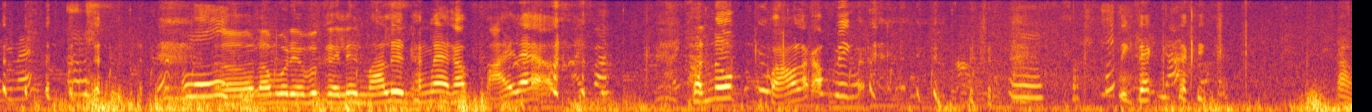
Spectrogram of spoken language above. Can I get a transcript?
ดีไหม นี่ เออน้อง โมเดลเพิ่งเคยเล่นม้าลื่นครั้งแรกครับไปแล้วสนุกเอาแล้วครับวิ่งติ๊กแซกติ๊กแซกติ๊กแซกอ้าว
